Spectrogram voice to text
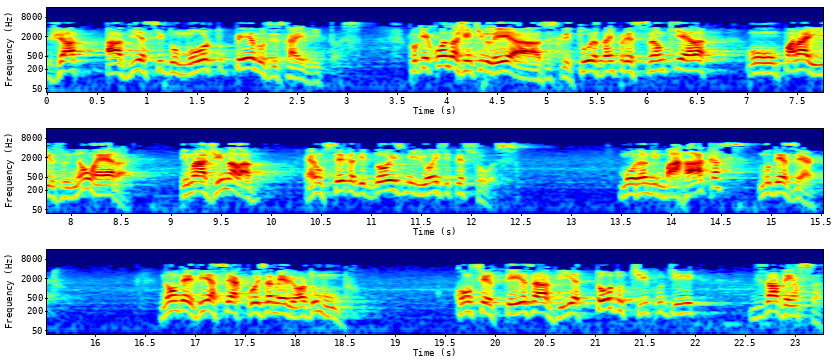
já havia sido morto pelos israelitas. Porque quando a gente lê as escrituras, dá a impressão que era um paraíso, e não era. Imagina lá, eram cerca de 2 milhões de pessoas, morando em barracas no deserto. Não devia ser a coisa melhor do mundo. Com certeza havia todo tipo de desavença.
